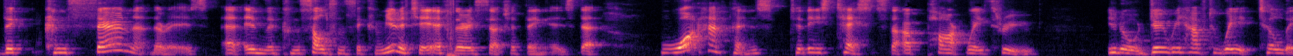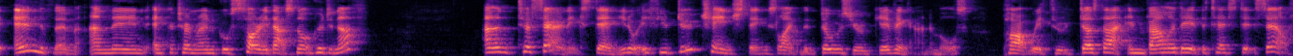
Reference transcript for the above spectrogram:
The concern that there is uh, in the consultancy community, if there is such a thing, is that what happens to these tests that are part way through? You know, do we have to wait till the end of them and then ECHA turn around and go, "Sorry, that's not good enough"? And to a certain extent, you know, if you do change things like the dose you're giving animals partway through, does that invalidate the test itself?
